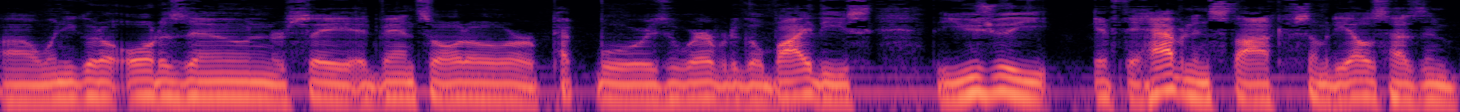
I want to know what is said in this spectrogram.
Uh, when you go to AutoZone or say Advance Auto or Pep Boys or wherever to go buy these, they usually, if they have it in stock, if somebody else hasn't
